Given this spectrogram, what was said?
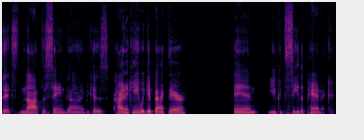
It's not the same guy because Heinicke would get back there, and you could see the panic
